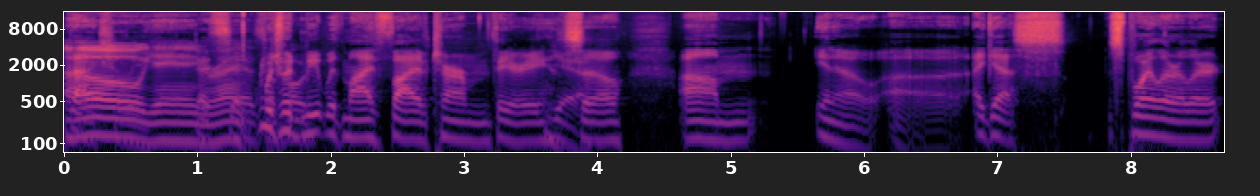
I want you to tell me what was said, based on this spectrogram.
oh actually, yeah, yeah, you're right. says- which would meet with my five term theory. Yeah. So, um, you know, uh, I guess spoiler alert.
